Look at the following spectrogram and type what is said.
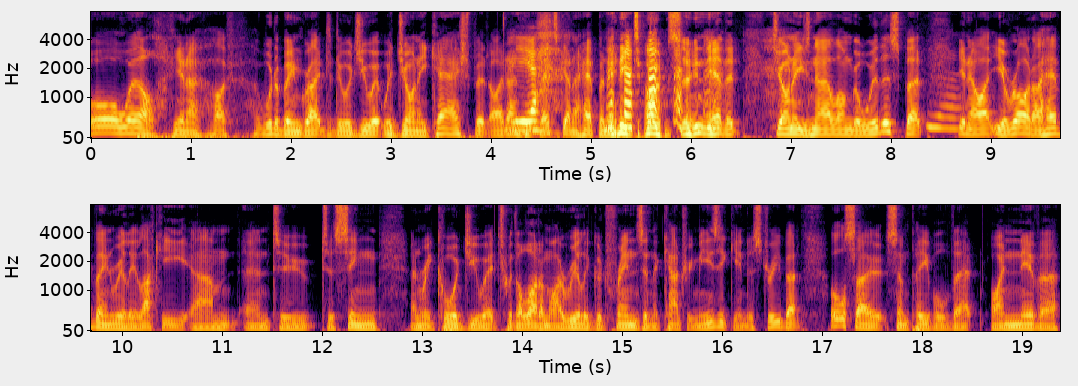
Oh well, you know, I, it would have been great to do a duet with Johnny Cash, but I don't Yeah. think that's going to happen anytime soon. Now that Johnny's no longer with us, but you know, you're right. I have been really lucky, um, and to to sing and record duets with a lot of my really good friends in the country music industry, but also some people that I never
